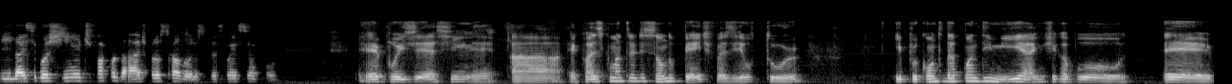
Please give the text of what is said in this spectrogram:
e dar esse gostinho de faculdade para os calores, para eles conhecerem um pouco. É, pois é, assim, né? É quase que uma tradição do PET fazer o tour. E por conta da pandemia, a gente acabou é,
